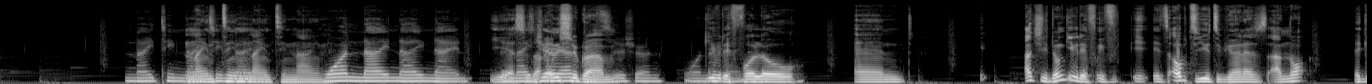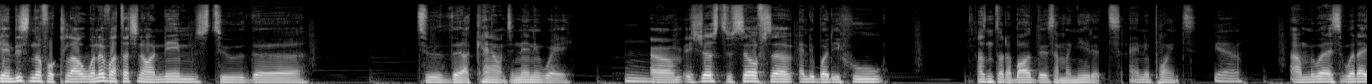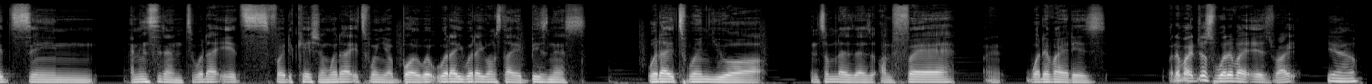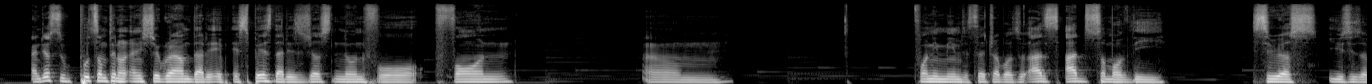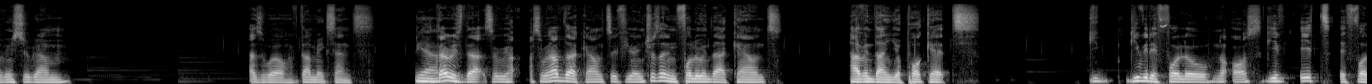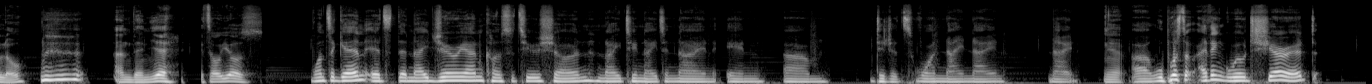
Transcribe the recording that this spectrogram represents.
1999. 1999. 1999. Yes, it's on Instagram. Give it a follow, and actually, don't give it a. If it- it's up to you, to be honest. I'm not. Again, this is not for cloud. We're never attaching our names to the to the account in any way. Hmm. Um, it's just to self-serve anybody who hasn't thought about this and might need it at any point. yeah. um whether it's, whether it's in an incident, whether it's for education, whether it's when you're a boy, whether whether you want to start a business, whether it's when you are in something that's unfair, uh, whatever it is, whatever just whatever it is, right? Yeah. And just to put something on Instagram that a, a space that is just known for fun, um, funny memes, etc. But to add add some of the serious uses of Instagram as well, if that makes sense. Yeah. There is that. So we ha- so we have the account. So if you're interested in following the account, having that in your pocket, gi- give it a follow. Not us. Give it a follow, and then yeah, it's all yours. Once again, it's the Nigerian Constitution, 1999, in um, digits 1999. Yeah. Um, we'll post. I think we'll share it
